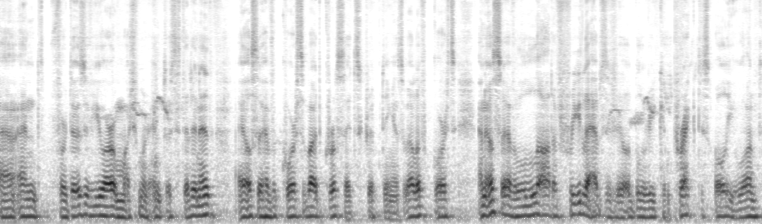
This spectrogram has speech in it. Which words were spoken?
Uh, and for those of you who are much more interested in it, I also have a course about cross-site scripting as well, of course. And I also have a lot of free labs available where you can practice all you want.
